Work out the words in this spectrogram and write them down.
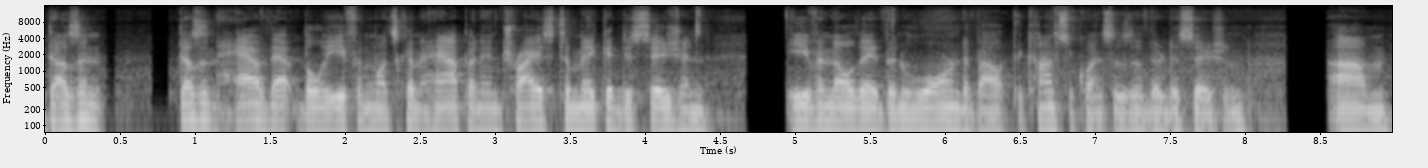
doesn't doesn't have that belief in what's going to happen and tries to make a decision even though they've been warned about the consequences of their decision. Um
